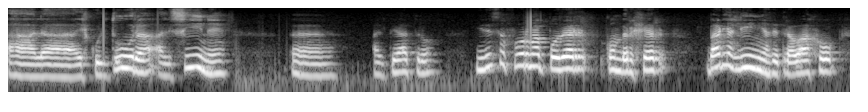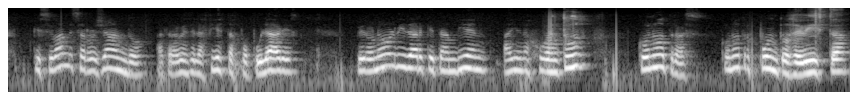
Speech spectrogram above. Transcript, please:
a la escultura, al cine, eh, al teatro, y de esa forma poder converger varias líneas de trabajo que se van desarrollando a través de las fiestas populares, pero no olvidar que también hay una juventud con otras, con otros puntos de vista,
